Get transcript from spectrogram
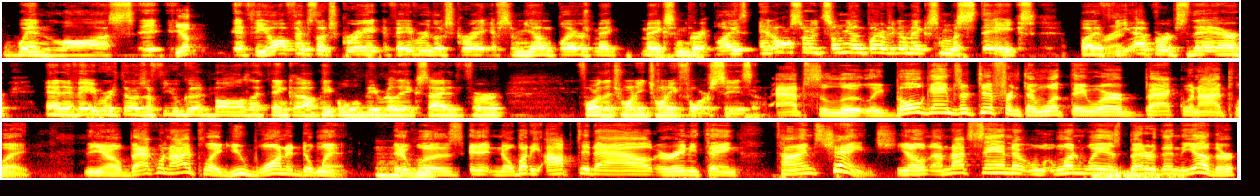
win loss. It- Yep. if the offense looks great, if Avery looks great, if some young players make make some great plays, and also some young players are going to make some mistakes, but if the effort's there and if Avery throws a few good balls, I think uh, people will be really excited for for the 2024 season. Absolutely. Bowl games are different than what they were back when I played. You know, back when I played, you wanted to win. It mm-hmm. was it, nobody opted out or anything. Times change. You know, I'm not saying that one way is better than the other.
